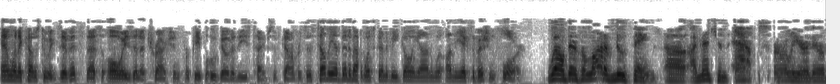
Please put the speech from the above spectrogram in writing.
And when it comes to exhibits, that's always an attraction for people who go to these types of conferences. Tell me a bit about what's going to be going on on the exhibition floor. Well, there's a lot of new things. Uh, I mentioned apps earlier. There are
